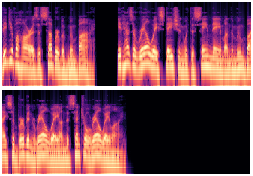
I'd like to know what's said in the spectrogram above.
Vidyavihar is a suburb of Mumbai. It has a railway station with the same name on the Mumbai Suburban Railway on the Central Railway line.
